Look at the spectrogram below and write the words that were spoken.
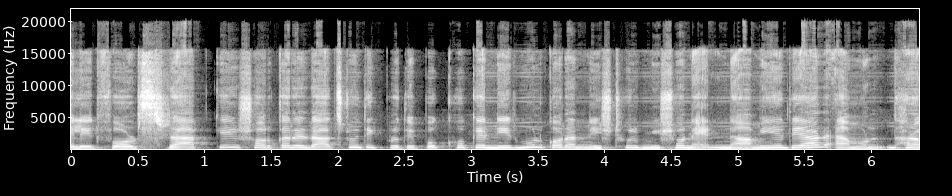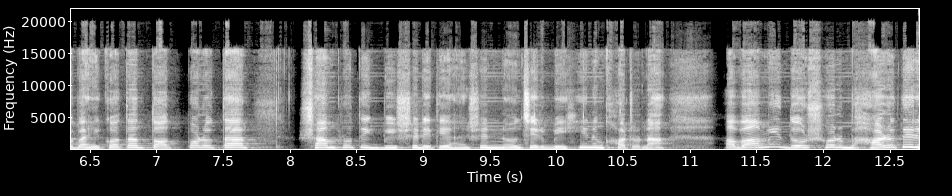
এলিট ফোর্স স্র্যাবকে সরকারের রাজনৈতিক প্রতিপক্ষকে নির্মূল করার নিষ্ঠুর মিশনে নামিয়ে দেওয়ার এমন ধারাবাহিকতা, তৎপরতা, সাম্প্রতিক বিশ্বের ইতিহাসের নজিরবিহীন ঘটনা। আওয়ামী দোসর ভারতের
